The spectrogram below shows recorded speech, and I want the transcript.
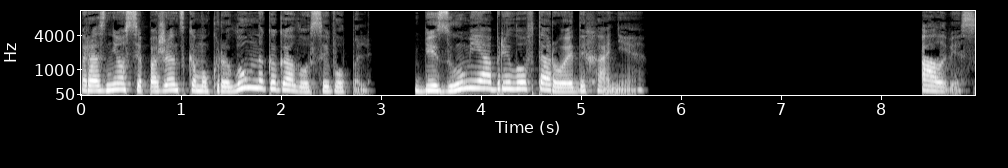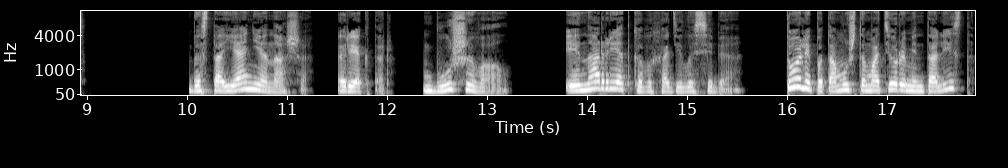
Разнесся по женскому крылу многоголосый вопль. Безумие обрело второе дыхание. Алвис. Достояние наше, ректор, бушевал. Эйнар редко выходил из себя. То ли потому, что матерый менталист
